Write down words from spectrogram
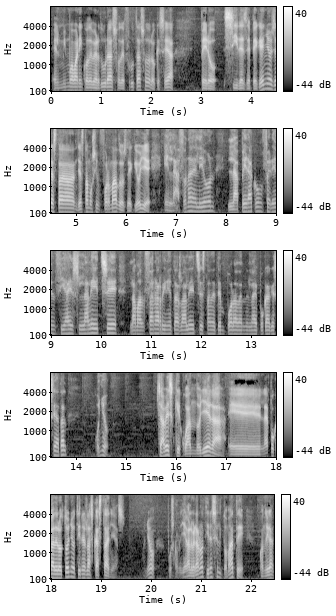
el mismo abanico de verduras o de frutas o de lo que sea. Pero si desde pequeños ya, está, ya estamos informados de que, oye, en la zona de León la pera conferencia es la leche, la manzana rineta es la leche, están de temporada en la época que sea, tal, coño, sabes que cuando llega eh, la época del otoño tienes las castañas, coño, pues cuando llega el verano tienes el tomate, cuando llegan,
